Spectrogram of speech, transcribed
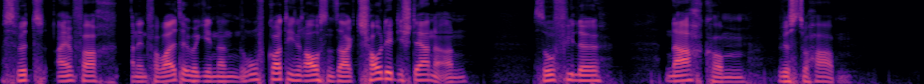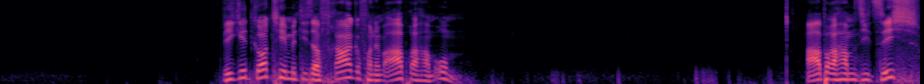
Es wird einfach an den Verwalter übergehen. Dann ruft Gott ihn raus und sagt, schau dir die Sterne an. So viele Nachkommen wirst du haben. Wie geht Gott hier mit dieser Frage von dem Abraham um? Abraham sieht sich,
